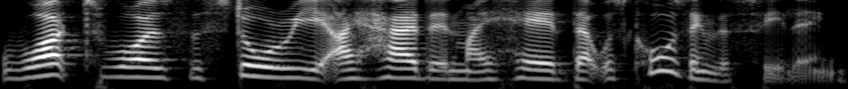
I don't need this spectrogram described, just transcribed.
What was the story I had in my head that was causing this feeling?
